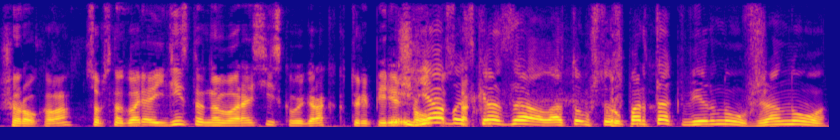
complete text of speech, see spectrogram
Широкого. Собственно говоря, единственного российского игрока, который перешел. Я бы сказал о том, что крупных. Спартак, вернув Жано,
